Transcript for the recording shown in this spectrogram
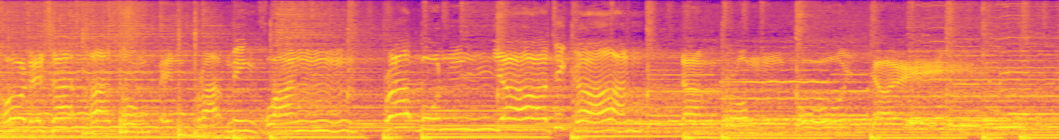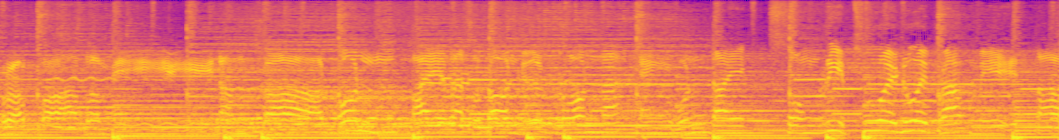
โอเดชะพระทรงเป็นพระมิ่งขวัญ พระบุญญาธิการ ดังร่มโพใหญ่พระบารมีนำชาท้นไปราษฎรเดือดร้อนนะแห่งหนใดทรงรีบช่วยด้วยพระเมตตา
